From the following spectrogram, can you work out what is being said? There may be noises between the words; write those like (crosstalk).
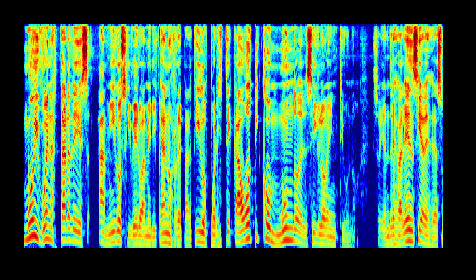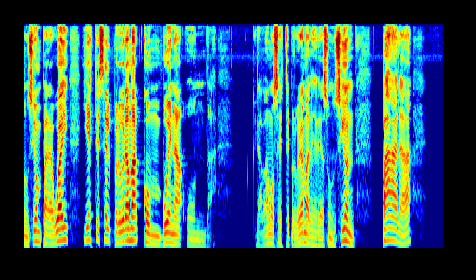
Muy buenas tardes amigos iberoamericanos repartidos por este caótico mundo del siglo XXI. Soy Andrés Valencia desde Asunción, Paraguay y este es el programa Con Buena Onda. Grabamos este programa desde Asunción para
